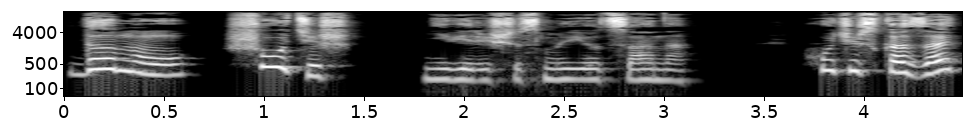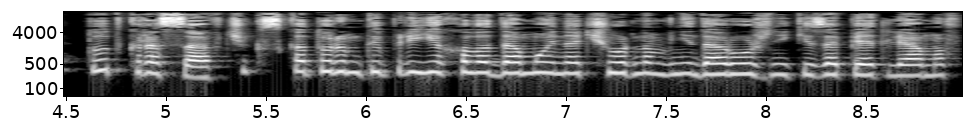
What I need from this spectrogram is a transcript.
«Да ну, шутишь!» — неверяще смеется она. «Хочешь сказать, тот красавчик, с которым ты приехала домой на черном внедорожнике за пять лямов,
